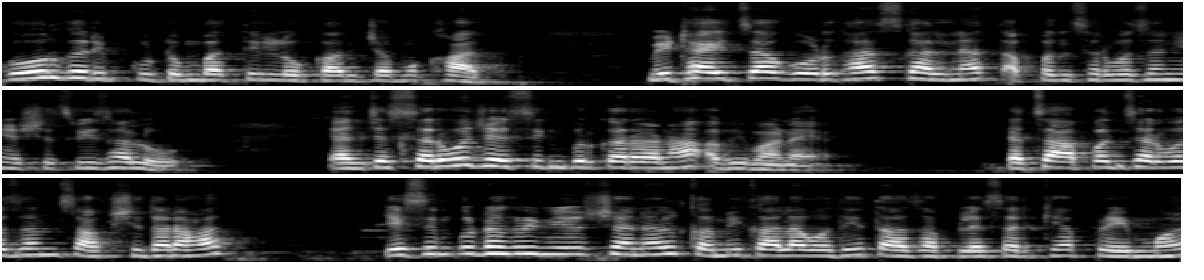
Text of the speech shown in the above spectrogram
गोरगरीब कुटुंबातील लोकांच्या मुखात मिठाईचा गोडघास घालण्यात आपण सर्वजण यशस्वी झालो. यांच्या सर्व जयसिंगपूरकरांना अभिमान आहे. त्याचा आपण सर्वजण साक्षीदार आहात. जयसिंगपूर नगरी न्यूज चॅनल कमी कालावधीत आज आपल्यासारख्या प्रेमळ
